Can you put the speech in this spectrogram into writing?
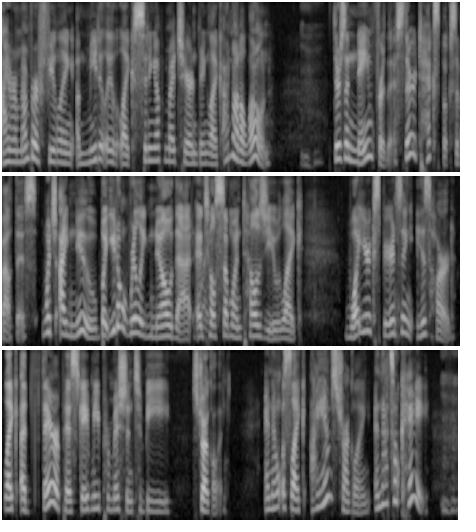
I remember feeling immediately like sitting up in my chair and being like, I'm not alone. Mm-hmm. There's a name for this. There are textbooks about this, which I knew, but you don't really know that until someone tells you, like, what you're experiencing is hard. Like, a therapist gave me permission to be struggling. And it was like, I am struggling, and that's okay. Mm-hmm.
